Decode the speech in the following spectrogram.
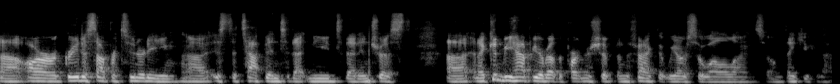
uh, our greatest opportunity uh, is to tap into that need, to that interest. Uh, and I couldn't be happier about the partnership and the fact that we are so well aligned. So thank you for that.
